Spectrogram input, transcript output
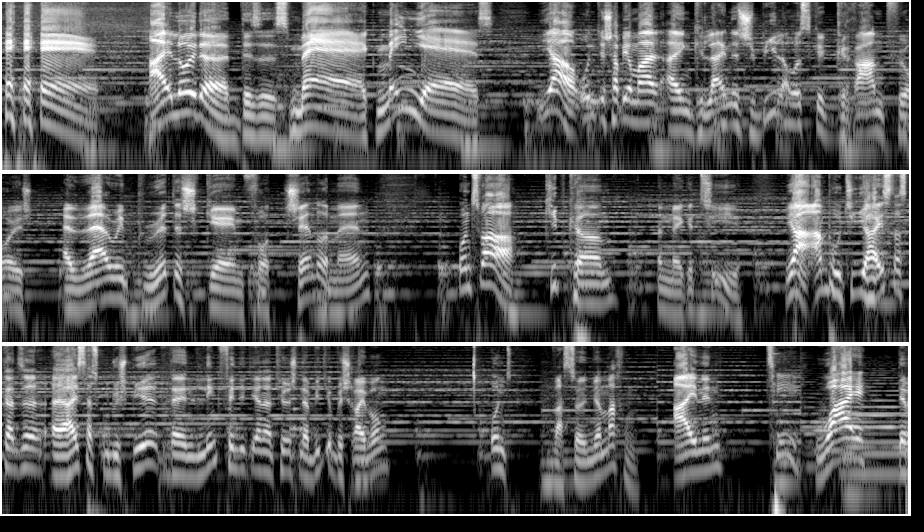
Hi Leute, this is Mac Manias. Ja, und ich habe hier mal ein kleines Spiel ausgegramt für euch. A very British game for gentlemen. Und zwar, keep calm and make a tea. Ja, Amputee heißt das ganze, äh, heißt das gute Spiel. Den Link findet ihr natürlich in der Videobeschreibung. Und was sollen wir machen? Einen Tee. Why the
